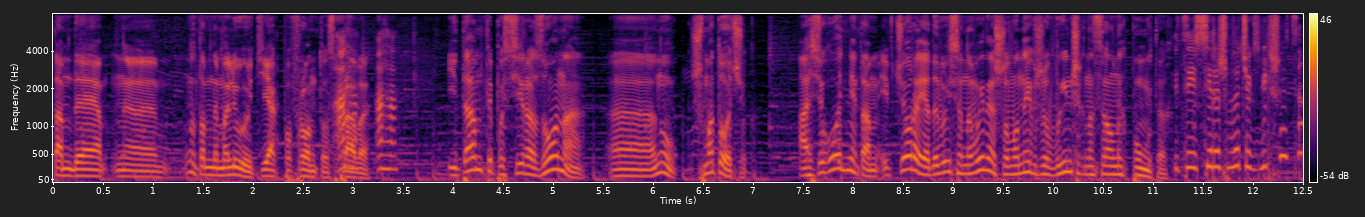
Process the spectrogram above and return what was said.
там, де, е, ну, там, де малюють, як по фронту справи. Ага, ага. І там, типу, сіра зона, е, ну, шматочок. А сьогодні там і вчора я дивився новини, що вони вже в інших населених пунктах. І цей сірий шматочок збільшується?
